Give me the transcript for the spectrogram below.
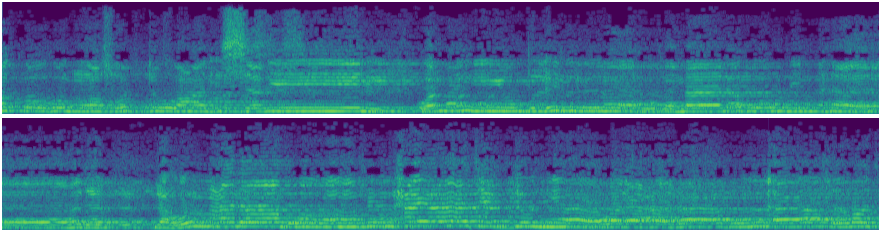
مكرهم وصدوا عن السبيل ومن يضلل الله فما له من هاد لهم عذاب في الحياة الدنيا ولعذاب الآخرة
